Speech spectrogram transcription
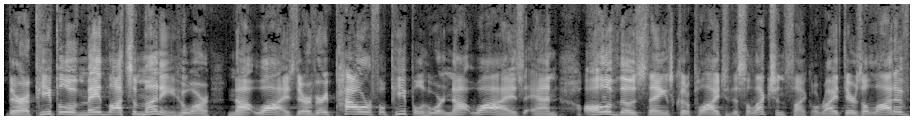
There are people who have made lots of money who are not wise. There are very powerful people who are not wise. And all of those things could apply to this election cycle, right? There's a lot of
